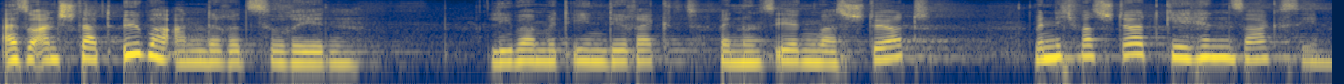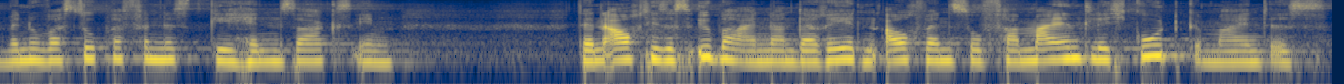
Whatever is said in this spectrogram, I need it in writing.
Also anstatt über andere zu reden, lieber mit ihnen direkt. Wenn uns irgendwas stört, wenn dich was stört, geh hin, sag's ihm. Wenn du was super findest, geh hin, sag's ihm. Denn auch dieses Übereinander reden, auch wenn es so vermeintlich gut gemeint ist,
